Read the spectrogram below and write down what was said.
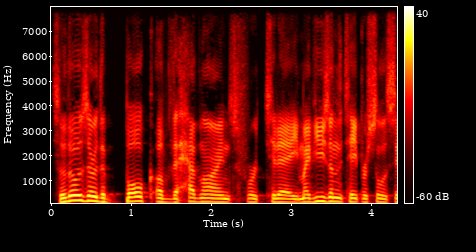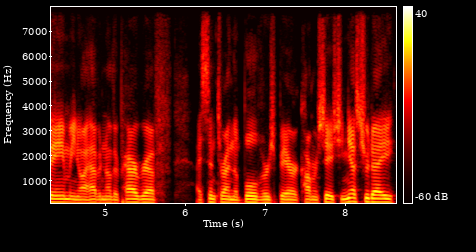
So those are the bulk of the headlines for today. My views on the tape are still the same. You know, I have another paragraph I sent around the bull versus bear conversation yesterday,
